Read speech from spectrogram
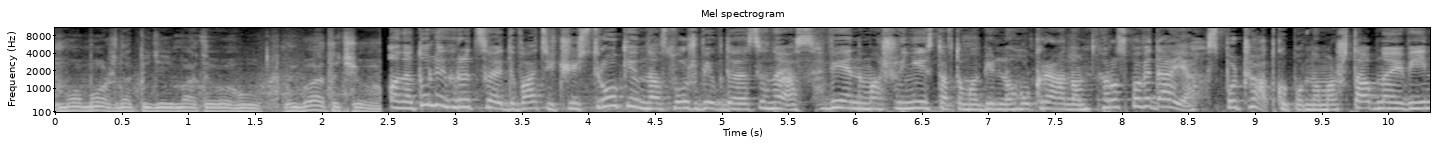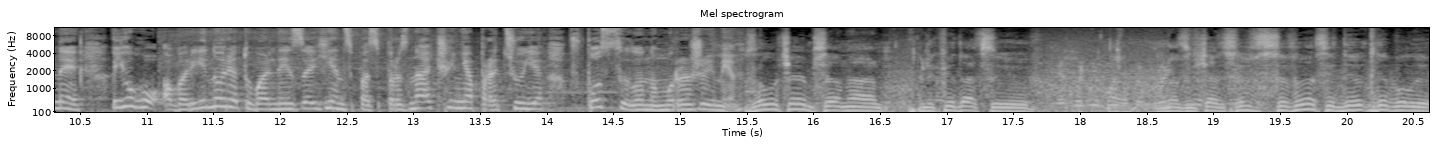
мо- можна підіймати вагу. І багато чого. Анатолій Грицей 26 років на службі в ДСНС. Він машиніст автомобільного крану. Розповідає, з початку повномасштабної війни його аварійно-рятувальний загін спецпризначення працює в посиленому режимі. Залучаємося на ліквідацію надзвичайних ситуацій, де, де були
